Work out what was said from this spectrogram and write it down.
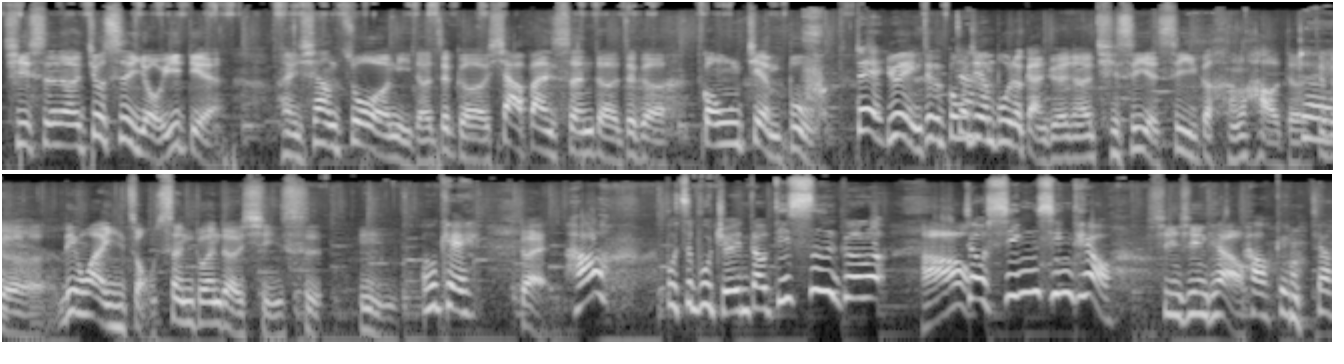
其实呢就是有一点很像做你的这个下半身的这个弓箭步。对，因为你这个弓箭步的感觉呢，其实也是一个很好的这个另外一种深蹲的形式。嗯，OK，对，好。不知不觉已经到第四个了，好，叫星星跳，星星跳，好，可以叫，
